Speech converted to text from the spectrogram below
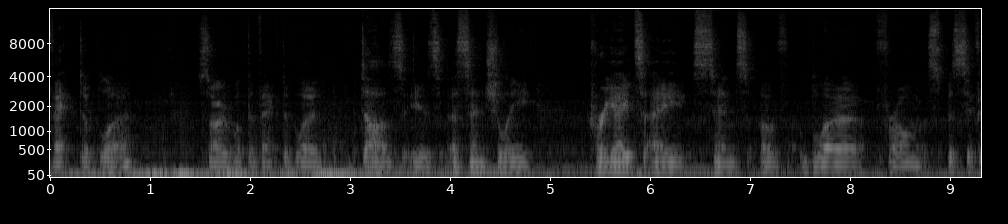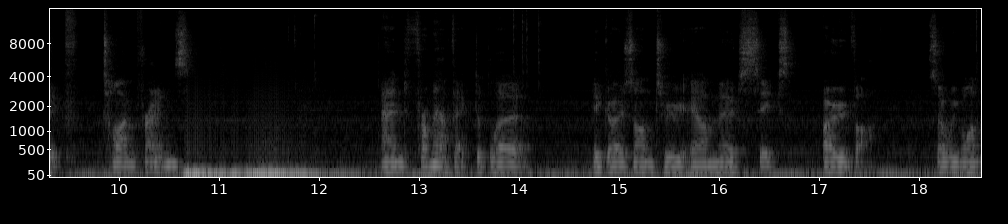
vector blur. So what the vector blur does is essentially creates a sense of blur from specific time frames. And from our vector blur, it goes on to our merge 6 over. So we want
